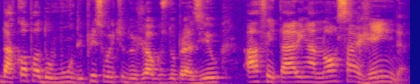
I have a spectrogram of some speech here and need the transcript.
da Copa do Mundo e principalmente dos Jogos do Brasil afetarem a nossa agenda.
